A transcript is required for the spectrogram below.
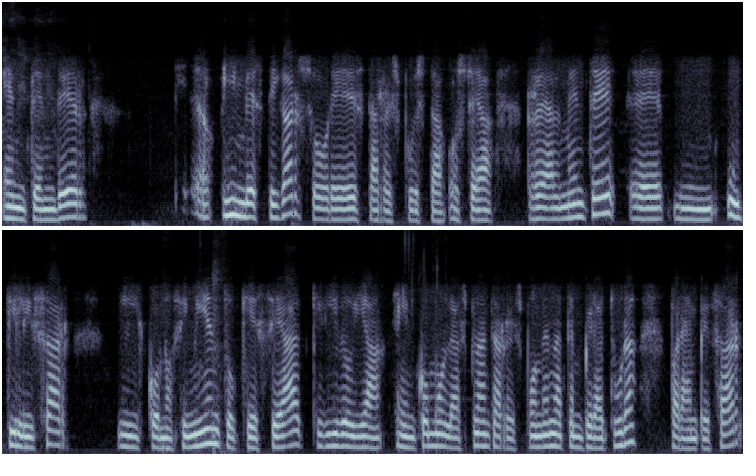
entender investigar sobre esta respuesta, o sea, realmente eh, mm, utilizar el conocimiento que se ha adquirido ya en cómo las plantas responden a temperatura para empezar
